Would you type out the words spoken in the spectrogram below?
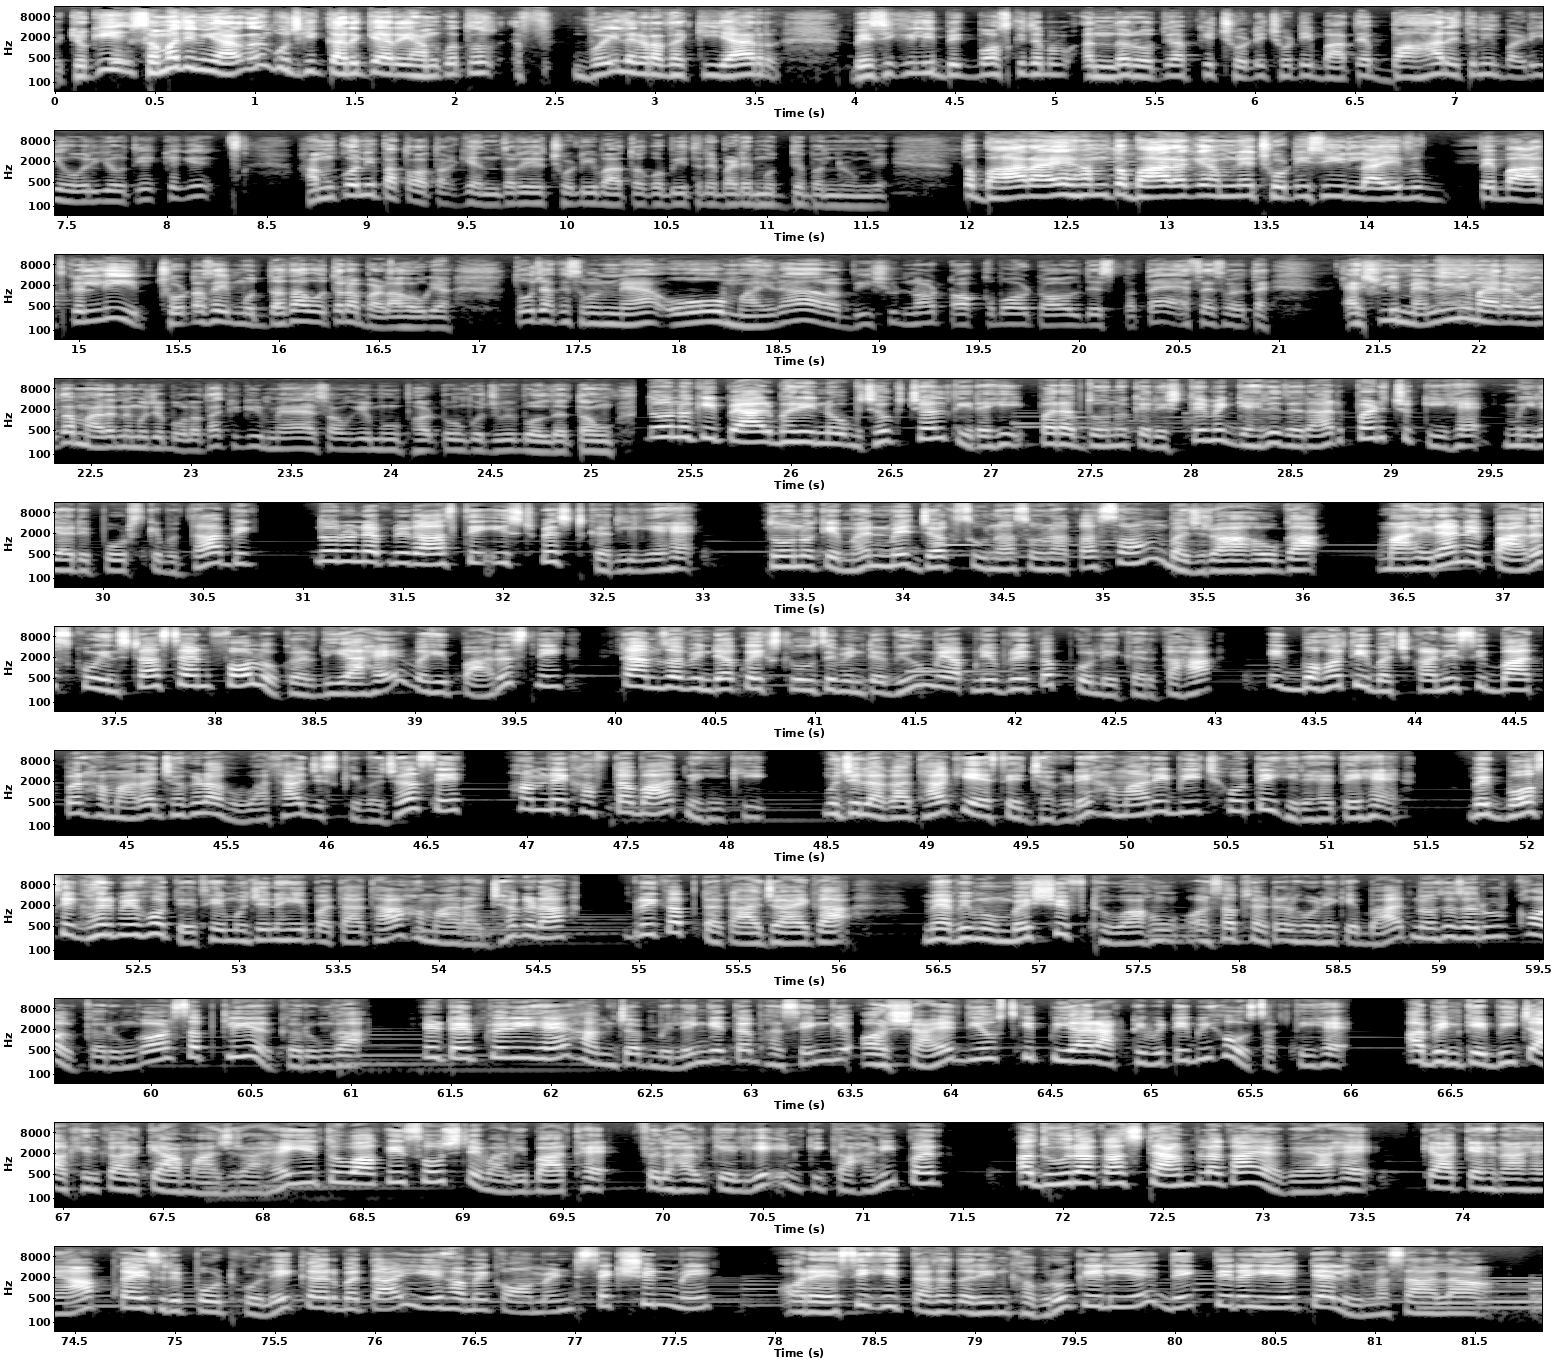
क्योंकि समझ नहीं आ रहा था कुछ की कर क्या रहे हमको तो वही लग रहा था कि यार बेसिकली बिग बॉस के जब हम अंदर होते हो, आपकी छोटी छोटी बातें बाहर इतनी बड़ी हो रही होती है क्योंकि हमको नहीं पता होता कि अंदर ये छोटी बातों को भी इतने बड़े मुद्दे बन होंगे। तो बाहर आए हम तो बाहर आके हमने छोटी सी लाइव पे बात कर ली, छोटा सा ही मुद्दा था, वो इतना बड़ा हो गया। तो जाके समझ में आया, ओ Myra we should not talk about all this पता है ऐसा ऐसा होता है। एक्चुअली मैंने नहीं मायरा को बोलता मायरा ने मुझे बोला था, क्योंकि मैं ऐसा हूँ कि मुँह फटूँ, कुछ भी बोल देता हूँ। दोनों की प्यार भरी नोकझोंक चलती रही, पर अब दोनों के रिश्ते में गहरी दरार पड़ चुकी है। मीडिया रिपोर्ट्स के मुताबिक, दोनों ने अपने रास्ते ईस्ट वेस्ट कर लिए हैं। दोनों के मन में जग सोना सोना का सॉन्ग बज रहा होगा। माहिरा ने पारस को इंस्टा से अनफॉलो कर दिया है। वही पारस ने टाइम्स ऑफ़ इंडिया को एक्सक्लूसिव इंटरव्यू में अपने ब्रेकअप को लेकर कहा, एक बहुत ही बचकानी सी बात पर हमारा झगड़ा हुआ था, जिसकी वजह से हमने एक हफ़्ता बात नहीं की। मुझे लगा था कि ऐसे झगड़े हमारे बीच होते ही रहते हैं। बिग बॉस के घर में होते थे, मुझे नहीं पता था हमारा झगड़ा ब्रेकअप तक आ जाएगा। मैं अभी मुंबई शिफ्ट हुआ हूँ और सब सेटल होने के बाद मैं उसे ज़रूर कॉल करूँगा और सब क्लियर करूँगा। ये टेम्पररी है, हम जब मिलेंगे तब हंसेंगे और शायद ये उसकी पीआर एक्टिविटी भी हो सकती है। अब इनके बीच आखिरकार क्या माजरा है, ये तो वाकई सोचने वाली बात है। फ़िलहाल के लिए इनकी कहानी पर अधूरा का स्टैंप लगाया गया है। क्या कहना है आपका इस रिपोर्ट को लेकर, बताइए हमें कमेंट सेक्शन में। और ऐसी ही ताज़ा तरीन खबरों के लिए देखते रहिए टेली मसाला।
